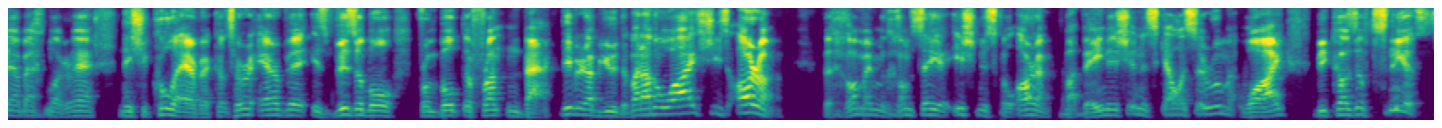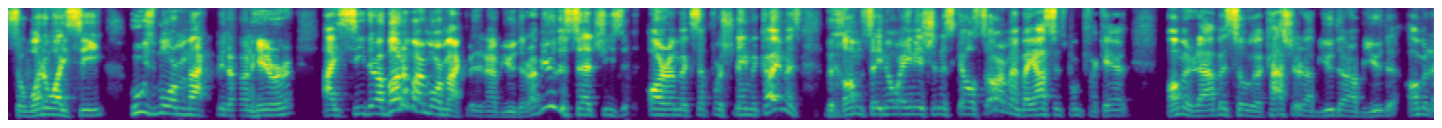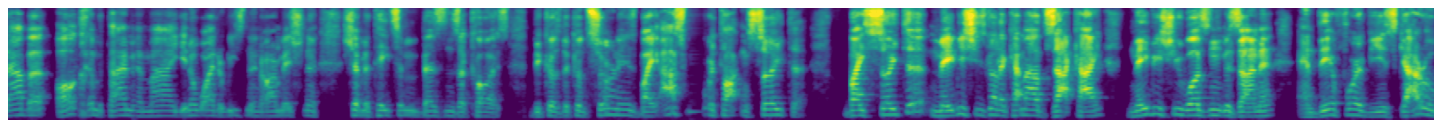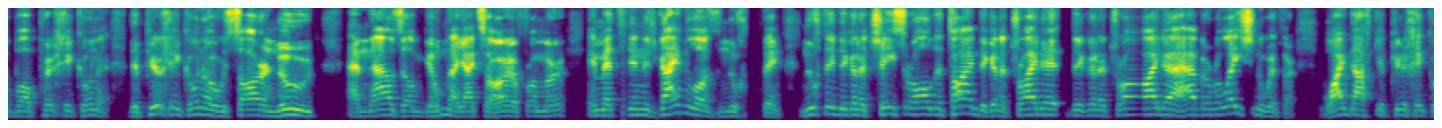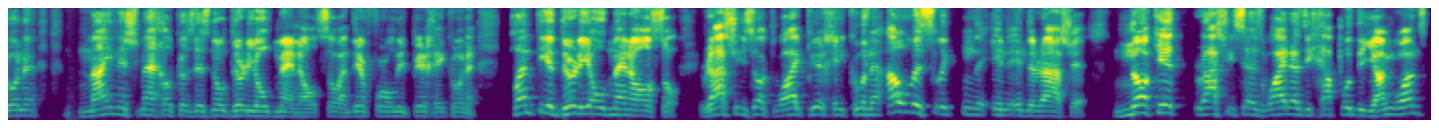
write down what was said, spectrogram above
erva, because her erva is visible from both the front and back. But otherwise, she's aram. The chom say ish niskal aram, but they nish in aruma. Why? Because of tznius. So what do I see? Who's more makbid on here? I see the Rabbanim are more makbid than Rabbi Yehuda. Rabbi Yehuda said she's aram except for shnei mekaymes. The chom say no ish in iskal aram, and by us it's punk fakert. Omer Rabba, so Kasha Rabbi Yehuda, Rabbi Yehuda, Omer Rabba, Olchem time and my. You know why the reason in our Mishnah Shemetatzim Bezin Zakos because the concern is by us we're talking Soita by Soita, maybe she's going to come out Zakai, maybe she wasn't Mizana, and therefore Vizgaru Pirchikuna. The Pirchikuna who saw her nude and now Zom Gehumna Yaitsahara from her, and Metinish Gainlos Nuchtim. Nuchtim, they're going to chase her all the time. They're going to try to, they're going to try to have a relation with her. Why Dafke Pirchikuna? Meinish Mechel, because there's no dirty old men also, and therefore only Pirchikuna plenty of dirty old men also. Rashi sagt, why Pirchei Kuna? Alles in, in, in the Rashi. Knock it. Rashi says, why does he chapud the young ones?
